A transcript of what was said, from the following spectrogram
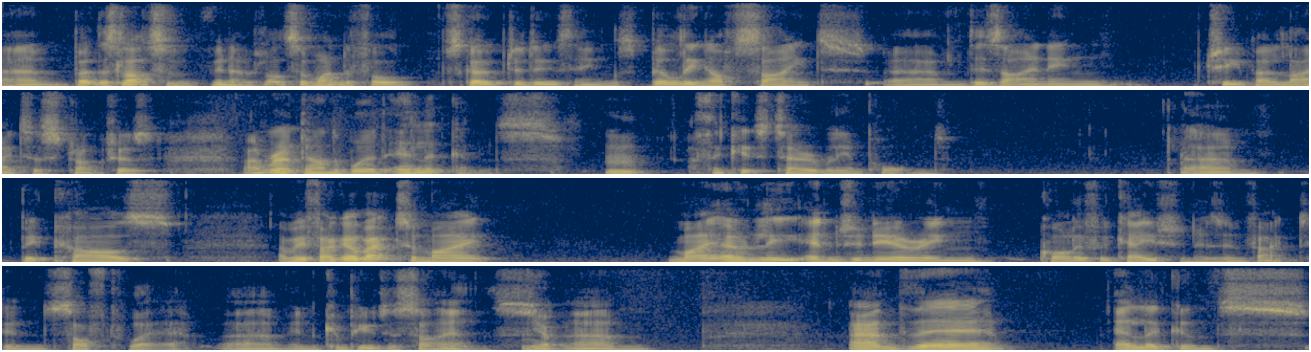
Um, but there's lots of you know lots of wonderful scope to do things, building off site, um, designing cheaper, lighter structures. I wrote down the word elegance. Mm. I think it's terribly important um, because I mean if I go back to my my only engineering qualification is in fact in software, um, in computer science. Yep. Um, and their elegance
